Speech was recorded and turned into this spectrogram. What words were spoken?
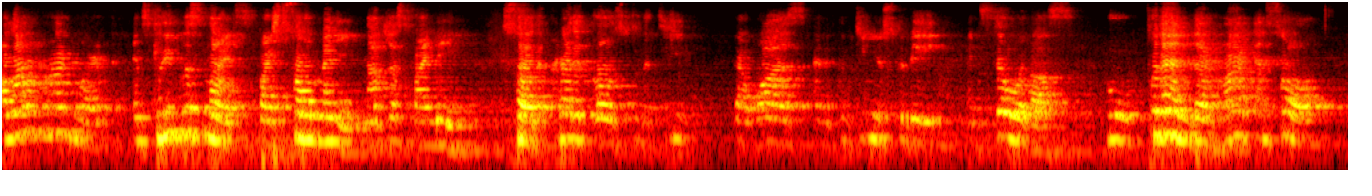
A lot of hard work and sleepless nights by so many, not just by me. So the credit goes to the team that was and continues to be and still with us, who put in their heart and soul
